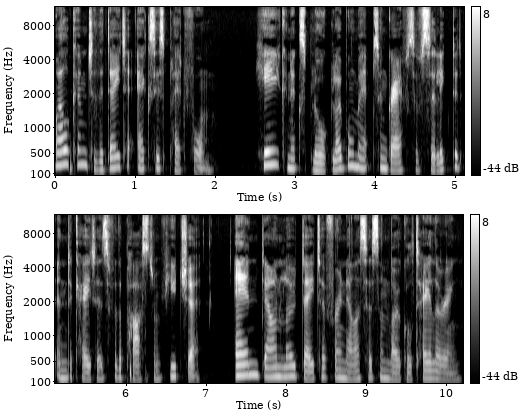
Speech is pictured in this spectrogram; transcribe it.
Welcome to the Data Access Platform. Here you can explore global maps and graphs of selected indicators for the past and future, and download data for analysis and local tailoring.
